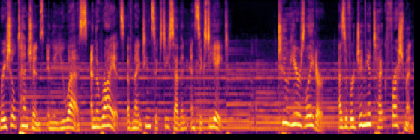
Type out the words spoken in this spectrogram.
racial tensions in the U.S., and the riots of 1967 and 68. Two years later, as a Virginia Tech freshman,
